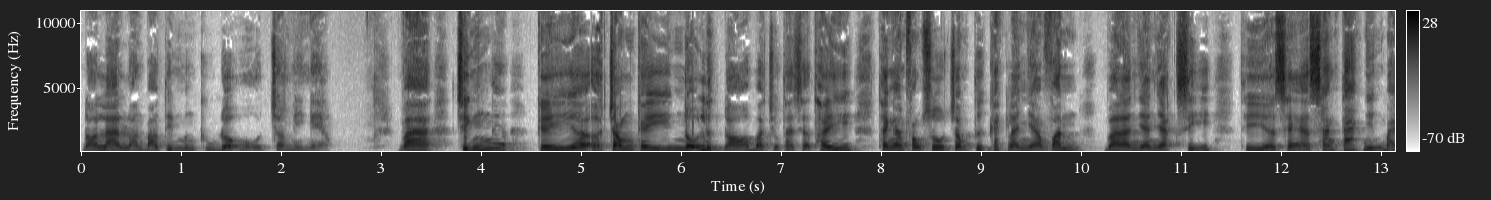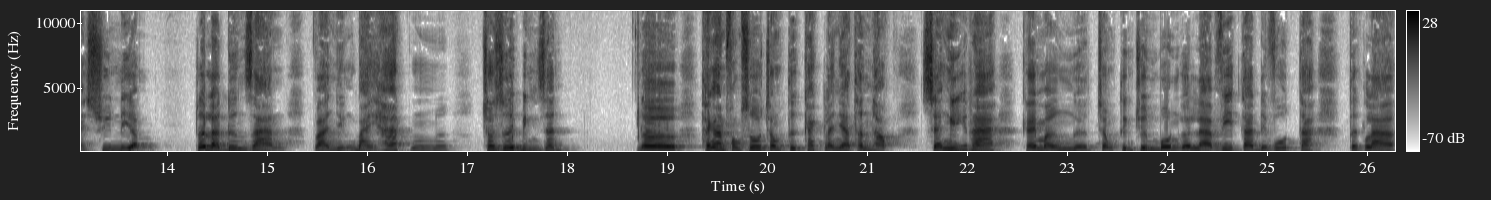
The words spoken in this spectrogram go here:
đó là loan báo tin mừng cứu độ cho người nghèo và chính cái ờ, ở trong cái nỗ lực đó mà chúng ta sẽ thấy Thánh An Phong Sô trong tư cách là nhà văn và là nhà nhạc sĩ thì ờ, sẽ sáng tác những bài suy niệm rất là đơn giản và những bài hát ừ, cho giới bình dân. Ờ, Thánh An Phong Sô trong tư cách là nhà thần học sẽ nghĩ ra cái mà trong tiếng chuyên môn gọi là vita devota tức là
